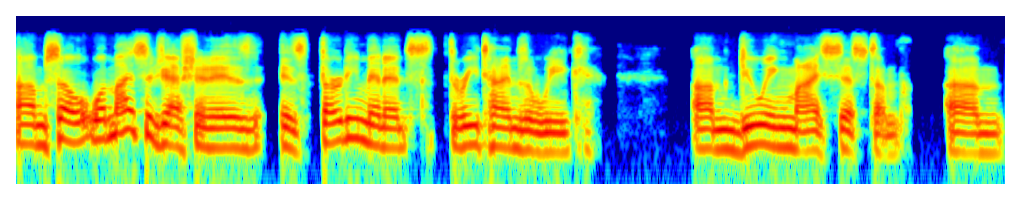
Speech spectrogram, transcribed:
Um, so what my suggestion is is 30 minutes three times a week um, doing my system. Um,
